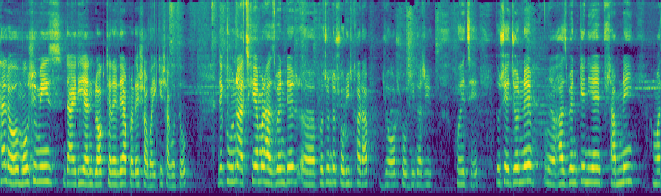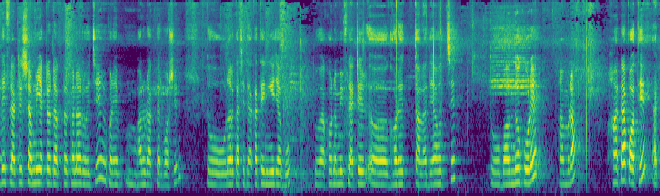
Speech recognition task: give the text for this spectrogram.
Hello, Mousumi's diary and blog চ্যানেলে আপনাদের সবাইকে স্বাগত। দেখুন, আজকে আমার হাজব্যান্ডের প্রচণ্ড শরীর খারাপ, জ্বর, সর্দি কাশি হয়েছে। তো সেই জন্যে হাজব্যান্ডকে নিয়ে সামনেই, আমাদের ফ্ল্যাটের সামনেই একটা ডাক্তারখানা রয়েছে, ওখানে ভালো ডাক্তার বসেন। তো ওনার কাছে দেখাতে নিয়ে যাব। তো এখন আমি ফ্ল্যাটের ঘরের তালা দেওয়া হচ্ছে। তো বন্ধ করে আমরা হাঁটা পথে এক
